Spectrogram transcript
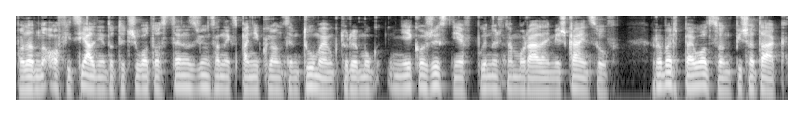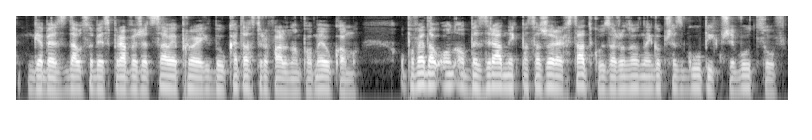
Podobno oficjalnie dotyczyło to scen związanych z panikującym tłumem, który mógł niekorzystnie wpłynąć na morale mieszkańców. Robert P. Watson pisze tak: Goebbels zdał sobie sprawę, że cały projekt był katastrofalną pomyłką. Opowiadał on o bezradnych pasażerach statku zarządzonego przez głupich przywódców.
